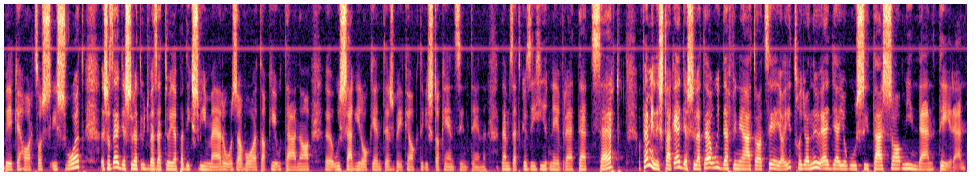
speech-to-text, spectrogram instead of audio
békeharcos is volt, és az Egyesület ügyvezetője pedig Schwimmer Rózsa volt, aki utána újságíróként és békeaktivistaként szintén nemzetközi hírnévre tett szert. A Feministák Egyesülete úgy definiálta a céljait, hogy a nő egyenjogúsítása minden téren.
